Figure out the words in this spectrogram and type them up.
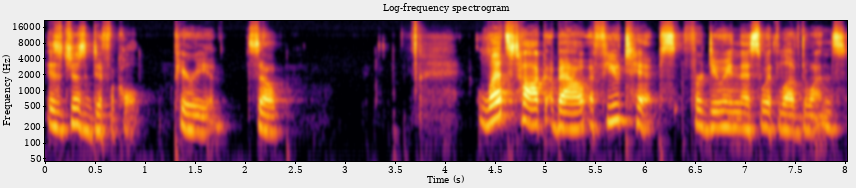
is just difficult, period. So, let's talk about a few tips for doing this with loved ones.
